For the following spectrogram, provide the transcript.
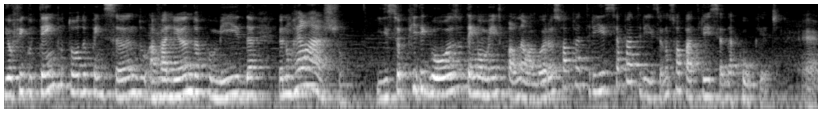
e eu fico o tempo todo pensando, uhum. avaliando a comida, eu não relaxo. E isso é perigoso. Tem momentos que eu falo, não, agora eu sou a Patrícia, a Patrícia, eu não sou a Patrícia da Cooked. É.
